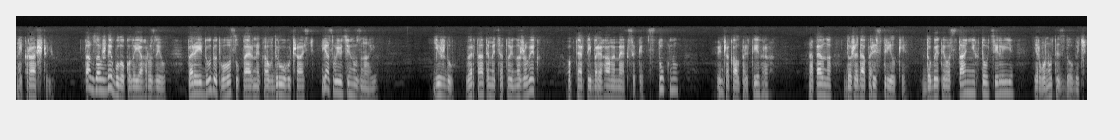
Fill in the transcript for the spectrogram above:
найкращою. Так завжди було, коли я грозив. Перейду до твого суперника в другу часть. Я свою ціну знаю. Діжду, вертатиметься той ножовик, обтертий берегами Мексики, стукну. Він чекав при тиграх. Напевно, дожида перестрілки, добити останніх, хто вціліє, і рвонути здобич.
